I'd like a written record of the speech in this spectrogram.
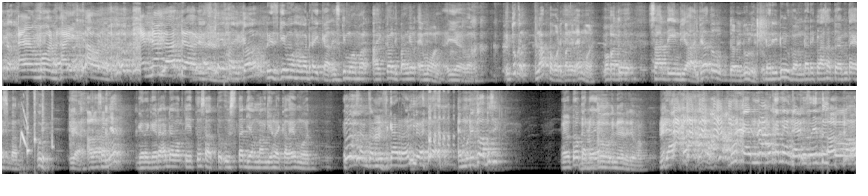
gitu Emon Haikal N-nya gak ada gitu. Rizky Haikal. Rizky Muhammad Haikal Rizky Muhammad Haikal dipanggil Emon. iya bang Itu ken- kenapa kok dipanggil Emon? Waktu saat di India aja atau dari dulu itu? dari dulu bang dari kelas 1 MTS bang Wih, iya alasannya? gara-gara ada waktu itu satu ustadz yang manggil Haikal Emon Keterusan sampai sekarang Emon itu apa sih? Dulu katanya tuh ini ada deh bang bukan bukan yang kasus itu kok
